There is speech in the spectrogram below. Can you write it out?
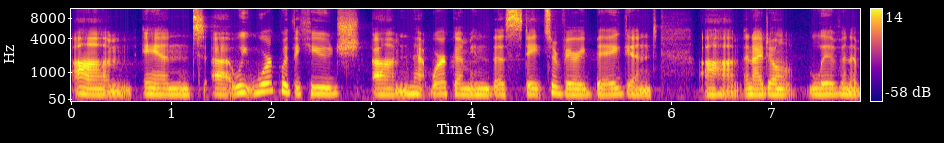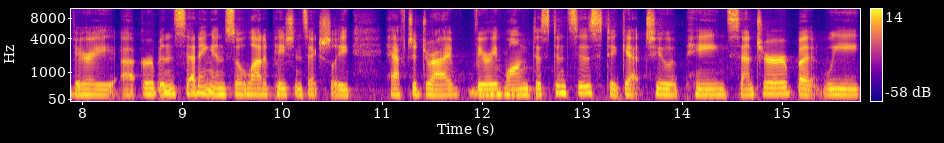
Um, and uh, we work with a huge um, network. I mean, the states are very big and um, and I don't live in a very uh, urban setting, and so a lot of patients actually have to drive very mm-hmm. long distances to get to a pain center. But we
